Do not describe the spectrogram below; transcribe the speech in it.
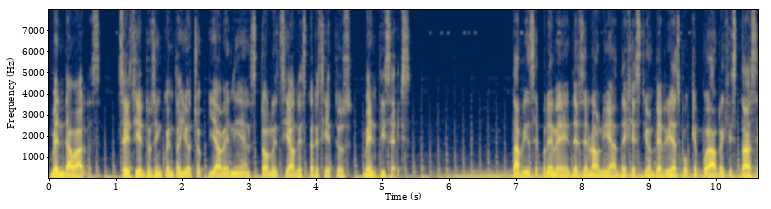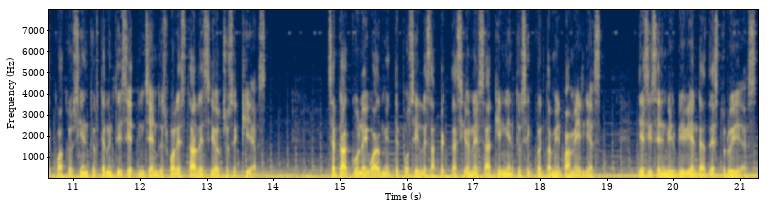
vendavales, 658 y avenidas torrenciales, 326. También se prevé desde la unidad de gestión de riesgo que puedan registrarse 437 incendios forestales y 8 sequías. Se calcula igualmente posibles afectaciones a 550.000 familias, 16.000 viviendas destruidas,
